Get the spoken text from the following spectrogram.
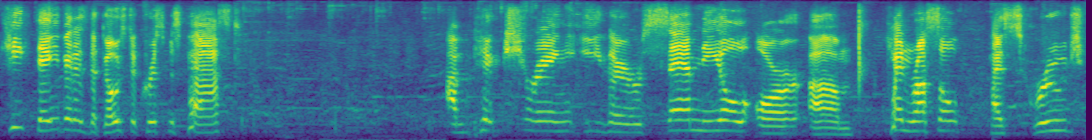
Keith David as the ghost of Christmas Past. I'm picturing either Sam Neill or um, Ken Russell as Scrooge.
